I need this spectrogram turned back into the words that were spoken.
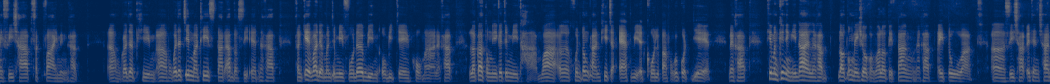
ล์ C sharp สักไฟล์หนึ่งครับอ่าผมก็จะพิมพ์อ่าผมก็จะจิ้มมาที่ startup.cs นะครับ สังเกตว่าเดี๋ยวมันจะมีโฟลเดอร์ bin obj โผล่มานะครับ แล้วก็ตรงนี้ก็จะมีถามว่าเออคุณต้องการที่จะ add vs code หรือเปล่าผมก็กด yes นะครับที่มันขึ้นอย่างนี้ได้นะครับ เราต้อง make sure ก่อนว่าเราติดตั้งนะครับไอตัว C sharp extension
